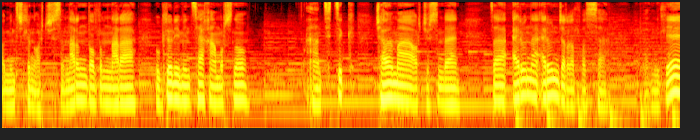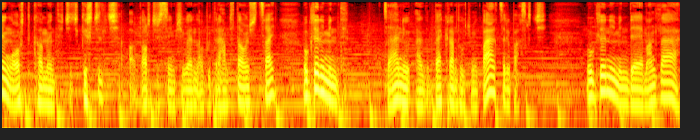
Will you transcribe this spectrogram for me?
мэдчлэн орж ирсэн. Наран дулам нараа өглөөний мэнд сайхан амарсан уу? Аа цэцэг чоймаа орж ирсэн байна. За ариуна ариун жаргал бас нилээн урт комент бичиж гэрчилж орж ирсэн юм шиг байна. Бүгд хамтдаа уншицгаая. Өглөөний мэнд за бэкграунд хөгжмийг баг зэрэг багсгаж. Өглөөний мэндэ манлаа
